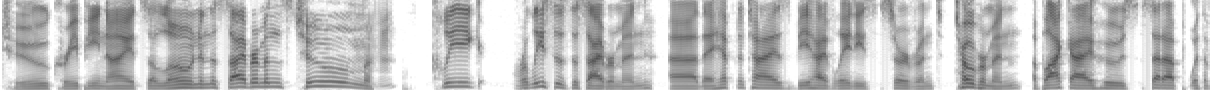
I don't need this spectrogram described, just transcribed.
two creepy nights alone in the Cyberman's tomb. Mhm. Klieg releases the Cyberman. Uh, they hypnotize Beehive Lady's servant, Toberman, a black guy who's set up with a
